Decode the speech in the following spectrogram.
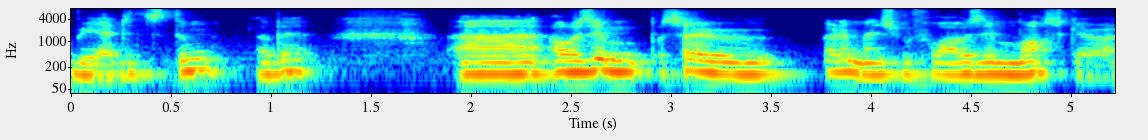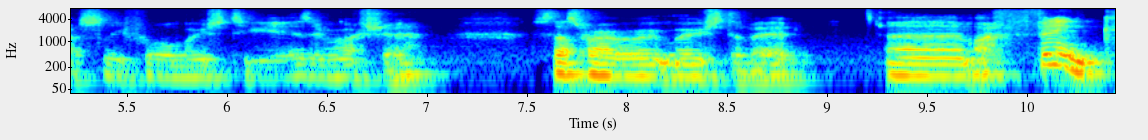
re-edited them a bit. Uh, I was in, so I didn't mention before, I was in Moscow actually for almost two years in Russia. So that's where I wrote most of it. Um, I think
